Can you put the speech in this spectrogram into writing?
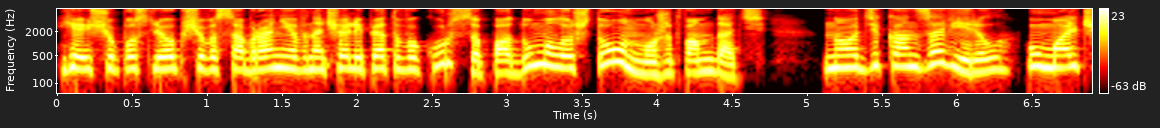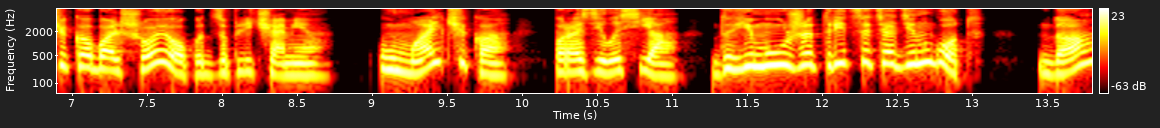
Я еще после общего собрания в начале пятого курса подумала, что он может вам дать. Но декан заверил, у мальчика большой опыт за плечами». «У мальчика?» — поразилась я. «Да ему уже 31 год». «Да?»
